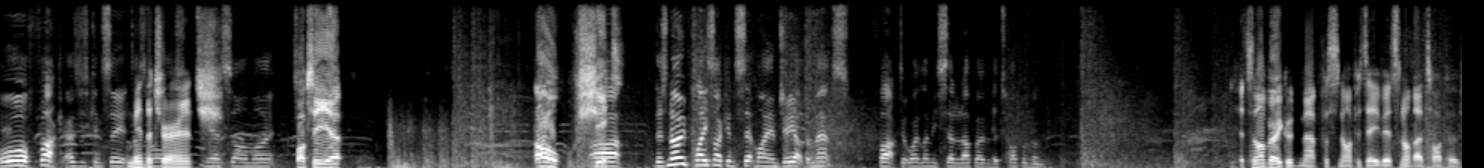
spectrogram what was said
Oh fuck, as you can see it I'm in the always- trench. Yeah, so am I. Foxy, yep. Oh, shit. Uh, there's no place I can set my MG up. The map's fucked. It won't let me set it up over the top of them. it's not a very good map for snipers either. It's not that type of...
